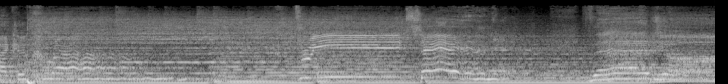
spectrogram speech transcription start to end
like a crown. Pretend that you're.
